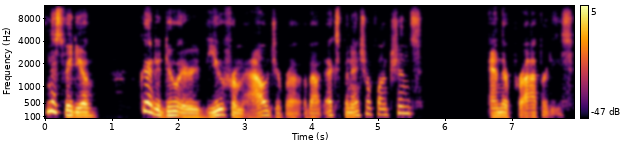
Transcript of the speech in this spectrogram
In this video, we're going to do a review from algebra about exponential functions and their properties.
